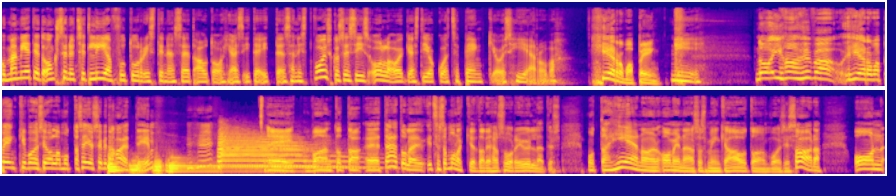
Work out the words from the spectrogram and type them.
kun mä mietin, että onko se nyt sitten liian futuristinen se, että auto ohjaisi itse itteensä, niin sit voisiko se siis olla oikeasti joku, että se penkki olisi hierova? Hierova penkki. Niin. No ihan hyvä hierova penkki voisi olla, mutta se ei ole se, mitä haettiin. Ei, vaan tota, tämä tulee, itse asiassa mullekin tämä oli ihan suuri yllätys, mutta hienoin ominaisuus, minkä autoon voisi saada, on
